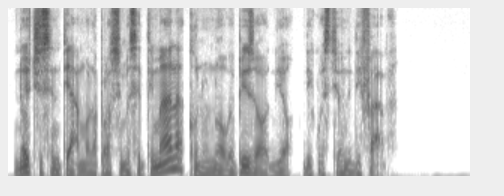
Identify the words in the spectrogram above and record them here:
Noi ci sentiamo la prossima settimana con un nuovo episodio di Questioni di Fava.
